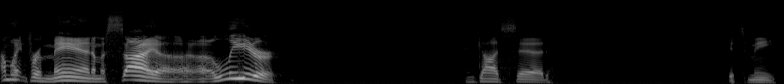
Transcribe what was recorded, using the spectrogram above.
I'm waiting for a man, a Messiah, a, a leader. And God said, It's me.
